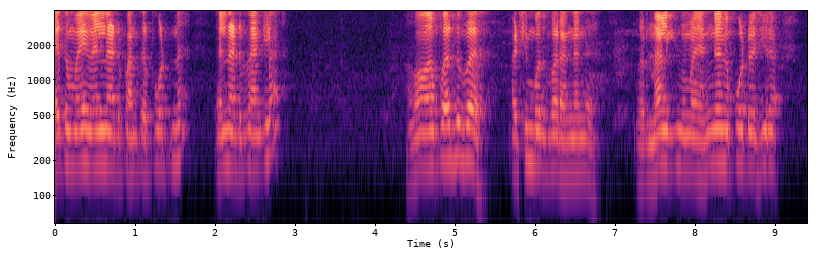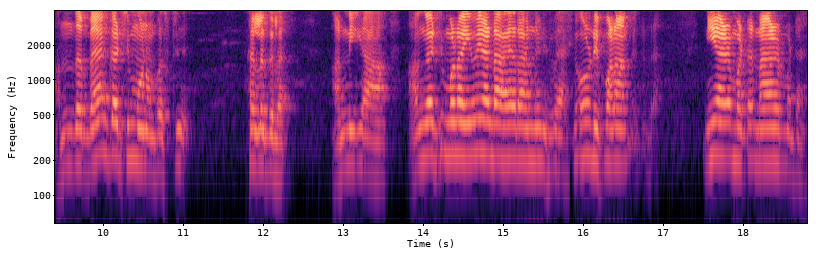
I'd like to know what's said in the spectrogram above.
ஏற்ற போய் வெளிநாட்டு பணத்தை போட்டுனேன். வெளிநாட்டு பேங்க்கில் அவன் பருது பார் அடிச்சும் போது பார் அங்கங்கே. ஒரு நாளைக்கு நம்ம எங்கெங்கே போட்டு வச்சுக்கிறேன்? அந்த பேங்க் அடிச்சு போனோம் ஃபஸ்ட்டு வெள்ளத்தில். அன்றைக்கி அங்கே அடிச்சு போனால் இவன் ஏன்டா ஆயிரான்னு நினைப்பேன் இவனுடைய பணம் அங்கே நீ அழ மாட்டேன் நான் அழ மாட்டேன்.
